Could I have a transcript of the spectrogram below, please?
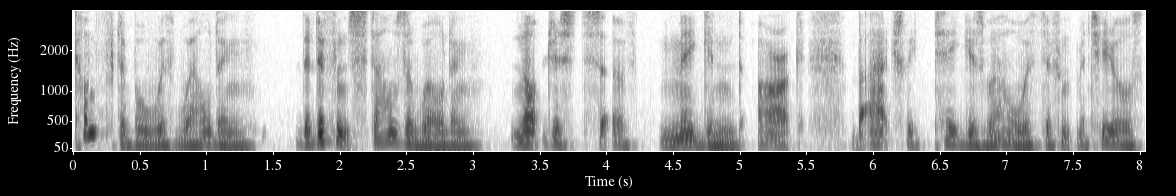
comfortable with welding, the different styles of welding, not just sort of MIG and arc, but actually TIG as well with different materials.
